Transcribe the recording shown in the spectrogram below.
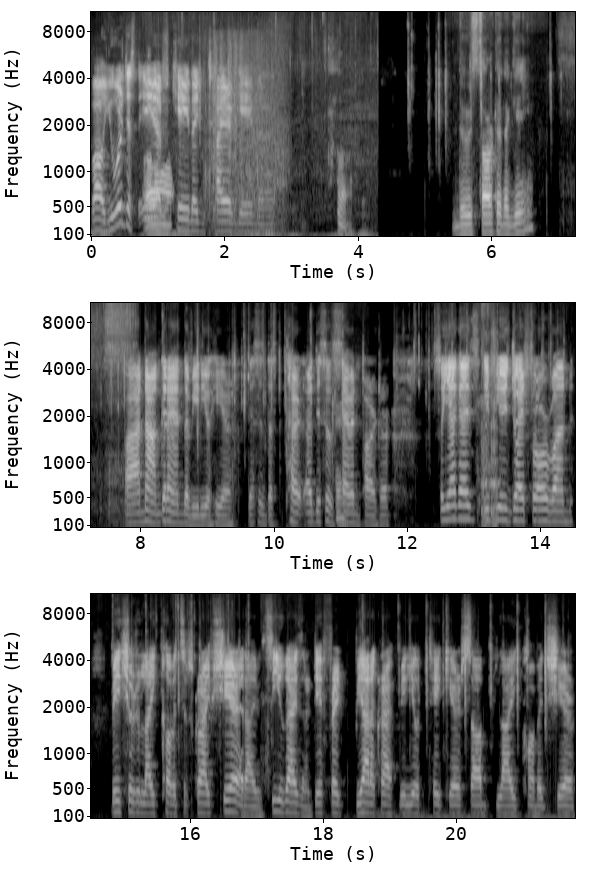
Wow, you were just Oh. AFK the entire game, man. do we start it again? Uh, nah, I'm gonna end the video here. This is the third, uh, this is Okay. seven parter. So yeah, guys, if you enjoyed floor one, make sure to like, comment, subscribe, share, and I will see you guys in a different Minecraft video. Take care, sub, like, comment, share,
